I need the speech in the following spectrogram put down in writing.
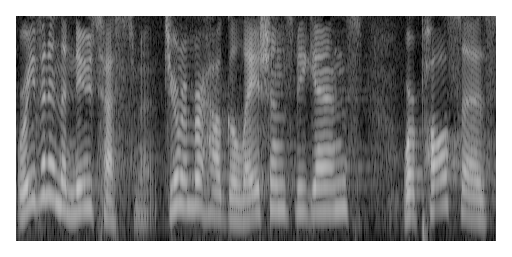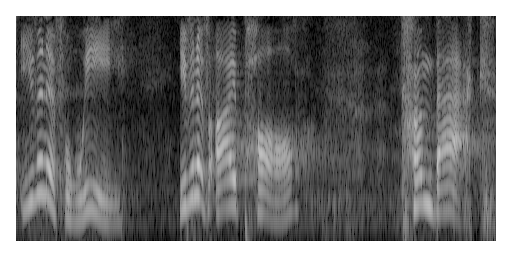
Or even in the New Testament, do you remember how Galatians begins? Where Paul says, even if we, even if I, Paul, come back,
